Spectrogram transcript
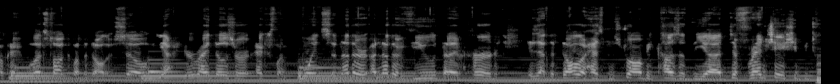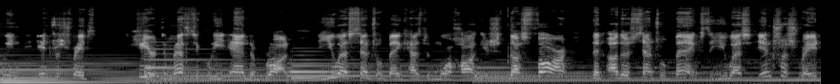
Okay, well, let's talk about the dollar. So, yeah, you're right; those are excellent points. Another another view that I've heard is that the dollar has been strong because of the uh, differentiation between interest rates here domestically and abroad. The U.S. central bank has been more hawkish thus far than other central banks. The U.S. interest rate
